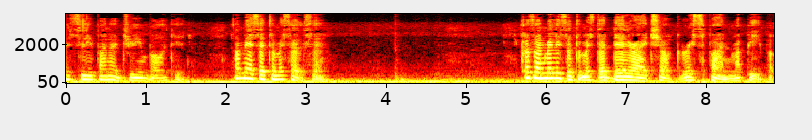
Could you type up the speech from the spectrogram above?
I sleep and I dream about it. I said to myself, say, because when I listen to Mr. Delroy Chuck respond, my people,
